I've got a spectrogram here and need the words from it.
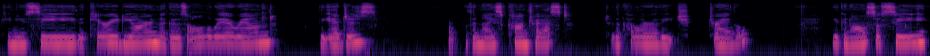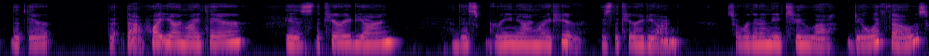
Can you see the carried yarn that goes all the way around the edges with a nice contrast to the color of each triangle? You can also see that there that, that white yarn right there is the carried yarn and this green yarn right here is the carried yarn. So we're going to need to uh, deal with those.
